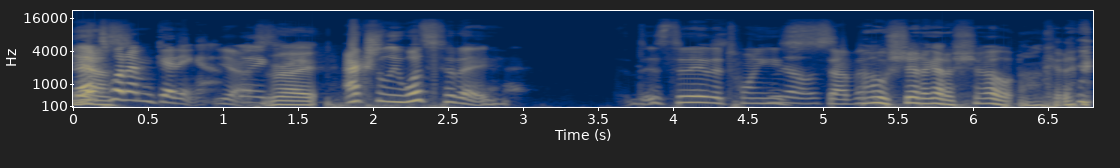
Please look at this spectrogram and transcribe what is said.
Yeah. That's what I'm getting at. Yes. Like Right. Actually, what's today? Is today the twenty seventh? Oh shit! I got a shout. No, I'm kidding.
